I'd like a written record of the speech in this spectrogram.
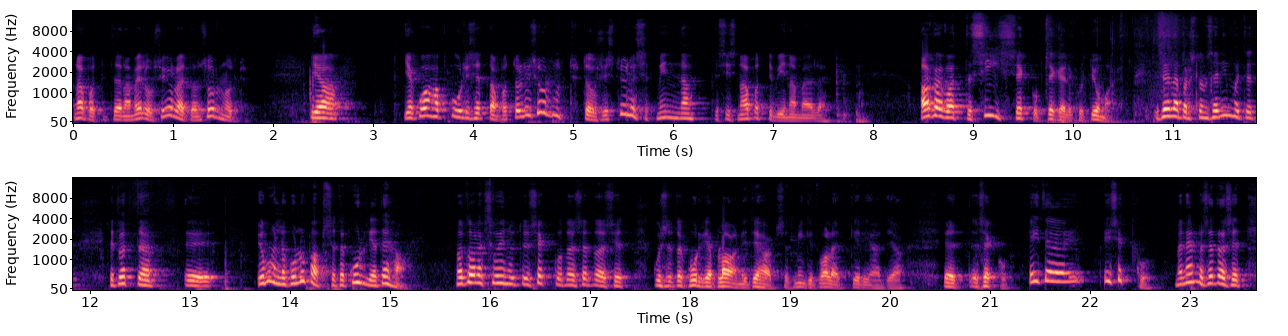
Nabotit enam elus ei ole, ta on surnud. ja, ja kui Ahab kuulis, et Nabot oli surnud, tõusis ta üles, et minna ja siis Naboti viinamäele aga vaata, siis sekkub tegelikult jumal. ja sellepärast on see niimoodi, et, et vaata, e, jumal nagu lubab seda kurja teha. ta oleks võinud ju sekkuda sedasi, et kui seda kurja plaani tehakse, et mingid valed kirjad ja, et sekkub. ei, ta ei, sekku. me näeme sedasi, et,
